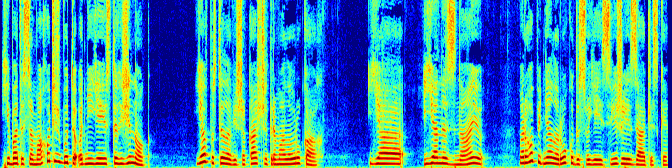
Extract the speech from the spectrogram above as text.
Хіба ти сама хочеш бути однією з тих жінок? Я впустила вішака, що тримала у руках. Я. я не знаю. Марго підняла руку до своєї свіжої зачіски.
